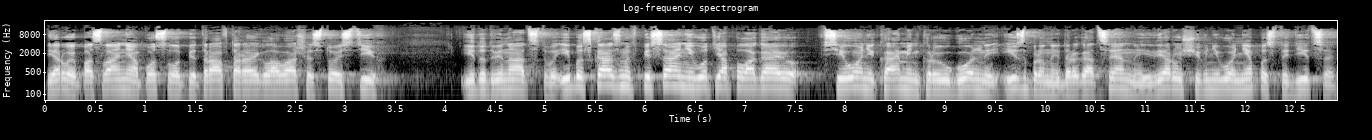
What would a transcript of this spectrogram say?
Первое послание апостола Петра, вторая глава, 6 стих и до 12. «Ибо сказано в Писании, вот я полагаю в Сионе камень краеугольный, избранный, драгоценный, и верующий в него не постыдится.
